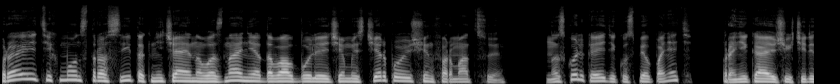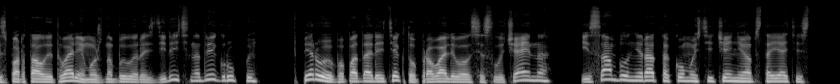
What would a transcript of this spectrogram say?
Про этих монстров свиток нечаянного знания давал более чем исчерпывающую информацию. Насколько Эдик успел понять, проникающих через порталы твари можно было разделить на две группы. В первую попадали те, кто проваливался случайно, и сам был не рад такому стечению обстоятельств.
